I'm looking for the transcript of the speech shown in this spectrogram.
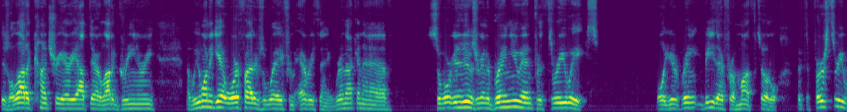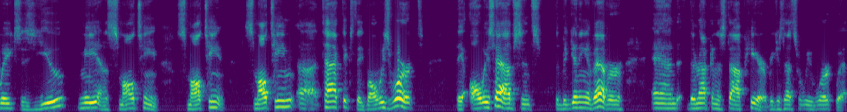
There's a lot of country area out there, a lot of greenery. And we want to get warfighters away from everything. We're not going to have. So what we're going to do is we're going to bring you in for three weeks. Well, you're bring, be there for a month total, but the first three weeks is you, me, and a small team. Small team, small team uh, tactics. They've always worked. They always have since the beginning of ever, and they're not going to stop here because that's what we work with.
